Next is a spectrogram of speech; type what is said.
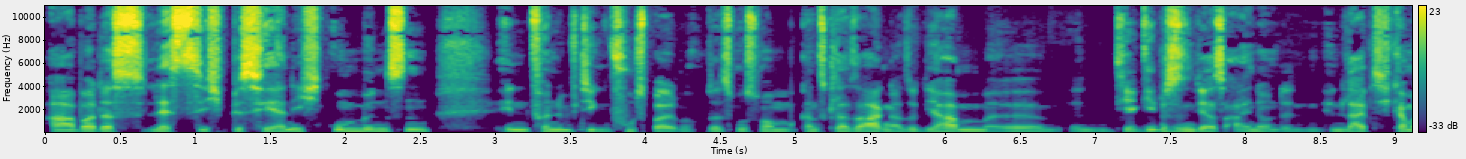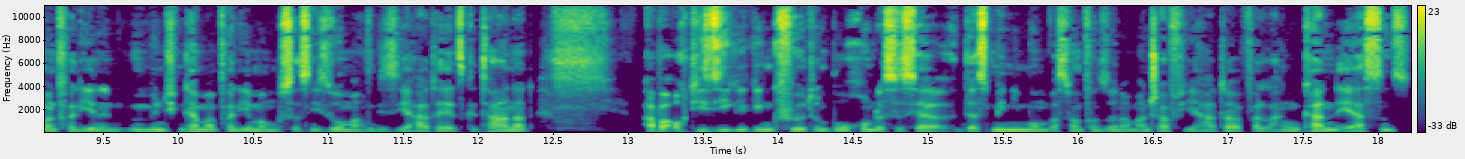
Aber das lässt sich bisher nicht ummünzen in vernünftigen Fußball. Das muss man ganz klar sagen. Also die haben, äh, die Ergebnisse sind ja das eine. Und in, in Leipzig kann man verlieren, in München kann man verlieren. Man muss das nicht so machen, wie sie Hertha jetzt getan hat. Aber auch die Siege gegen Fürth und Bochum, das ist ja das Minimum, was man von so einer Mannschaft wie Hertha verlangen kann, erstens.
